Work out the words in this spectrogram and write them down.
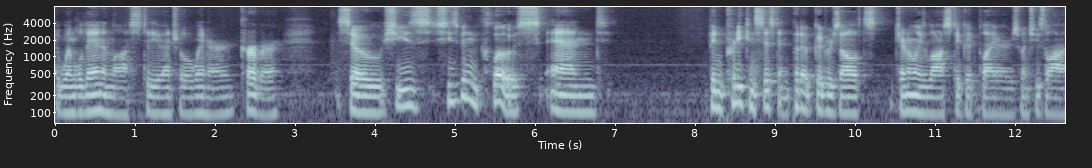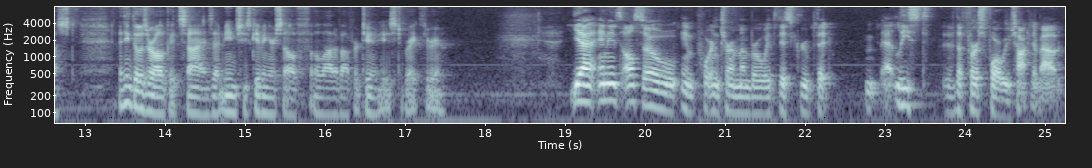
at Wimbledon and lost to the eventual winner, Kerber so she's she's been close and been pretty consistent, put up good results, generally lost to good players when she's lost. I think those are all good signs. That means she's giving herself a lot of opportunities to break through. Yeah, and it's also important to remember with this group that at least the first four we've talked about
